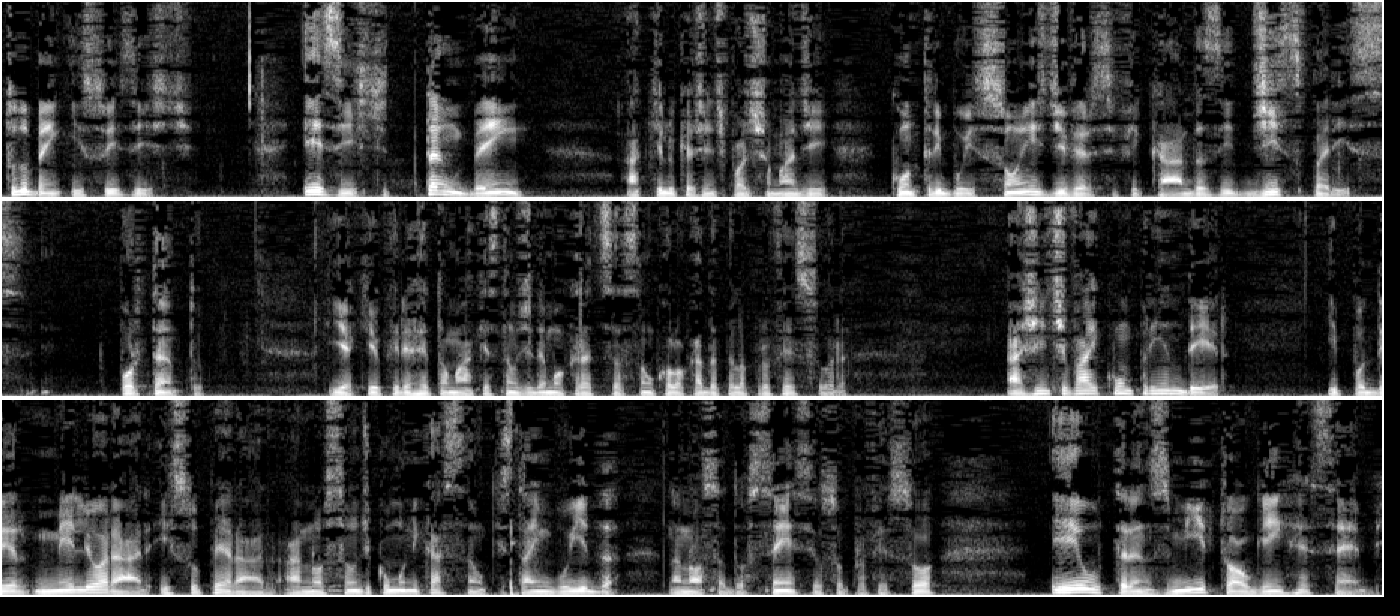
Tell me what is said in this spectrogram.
Tudo bem, isso existe. Existe também aquilo que a gente pode chamar de contribuições diversificadas e díspares. Portanto, e aqui eu queria retomar a questão de democratização colocada pela professora a gente vai compreender e poder melhorar e superar a noção de comunicação que está imbuída na nossa docência, eu sou professor, eu transmito, alguém recebe.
